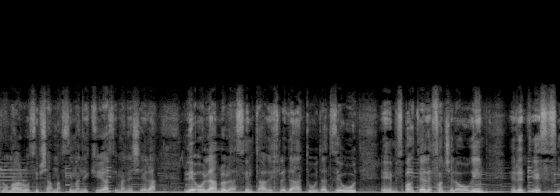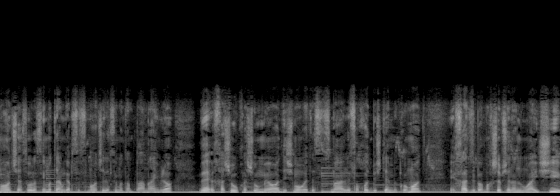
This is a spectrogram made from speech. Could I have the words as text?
כלומר להוסיף שם סימני קריאה, סימני שאלה. לעולם לא לשים תאריך לידה, תעודת זהות, uh, מספר טלפון של ההורים, אלה uh, סיסמאות שאסור לשים אותן, גם סיסמאות שלשים אותן פעמיים לא. וחשוב, חשוב מאוד לשמור את הסיסמה לפחות בשתי מקומות. אחד זה במחשב שלנו האישי,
